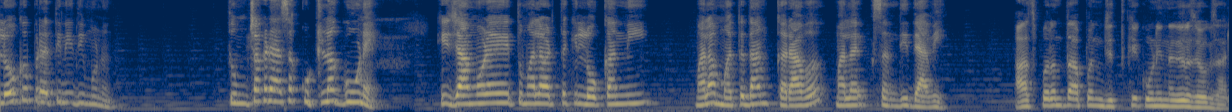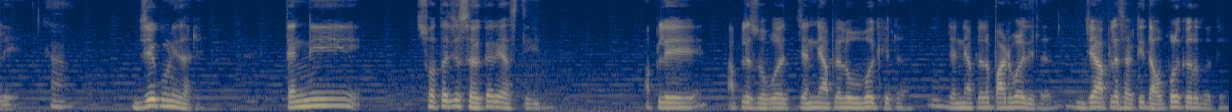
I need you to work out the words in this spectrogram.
लोकप्रतिनिधी म्हणून. तुमच्याकडे असा कुठला गुण आहे की ज्यामुळे तुम्हाला वाटतं की लोकांनी मला मतदान करावं मला एक संधी द्यावी? आजपर्यंत आपण जितके कोणी नगरसेवक झाले हा. जे कोणी झाले त्यांनी स्वतःचे सहकारी असतील आपले आपल्यासोबत ज्यांनी आपल्याला उभं केलं ज्यांनी आपल्याला पाठबळ दिलं जे आपल्यासाठी धावपळ करत होते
